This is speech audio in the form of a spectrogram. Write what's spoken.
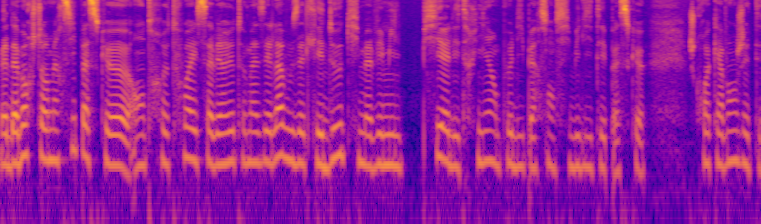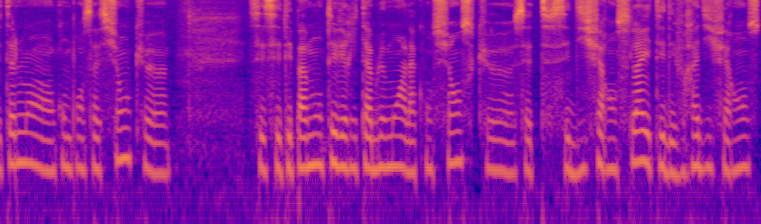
Mais d'abord, je te remercie parce que entre toi et Saverio Tomasella, vous êtes les deux qui m'avaient mis le pied à l'étrier un peu l'hypersensibilité parce que je crois qu'avant j'étais tellement en compensation que c'était pas monté véritablement à la conscience que ces différences-là étaient des vraies différences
